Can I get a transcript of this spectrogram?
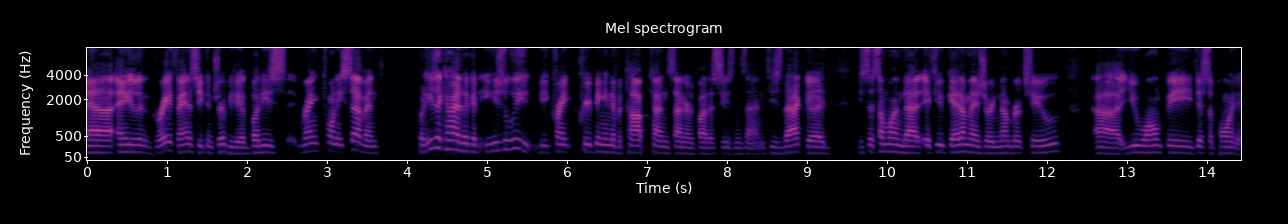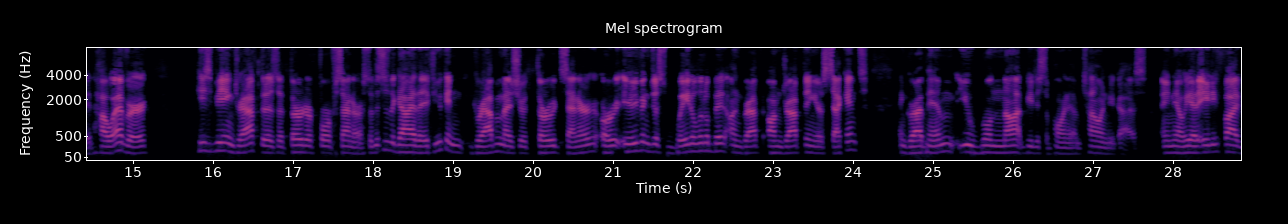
uh, and he's a great fantasy contributor. But he's ranked 27th. But he's a guy that could easily be creeping into the top 10 centers by the season's end. He's that good. He's someone that if you get him as your number two, uh, you won't be disappointed. However, he's being drafted as a third or fourth center. So this is the guy that if you can grab him as your third center, or even just wait a little bit on on drafting your second and grab him, you will not be disappointed. I'm telling you guys. I know he had 85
